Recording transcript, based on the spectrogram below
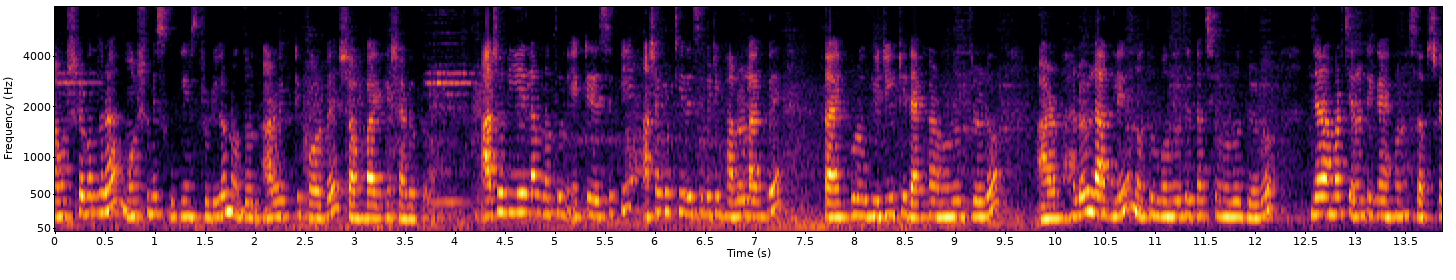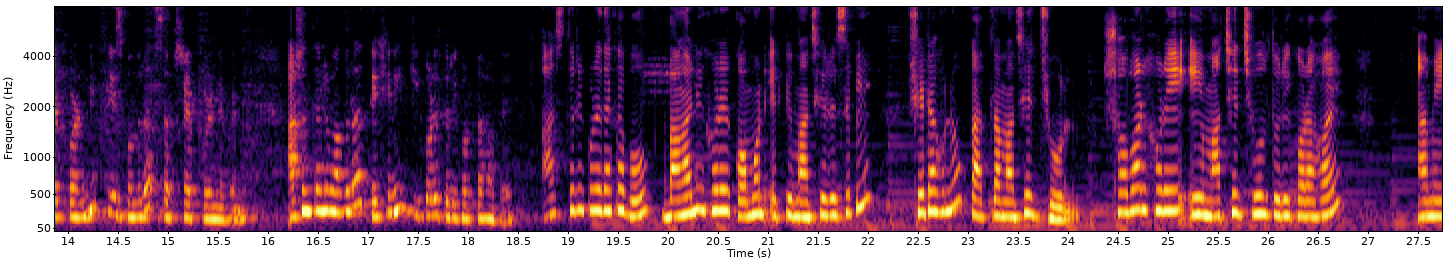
নমস্কার বন্ধুরা, মৌসুমিস কুকিং স্টুডিও নতুন আরও একটি পর্বে সবাইকে স্বাগত। আজও নিয়ে এলাম নতুন একটি রেসিপি আশা করছি রেসিপিটি ভালো লাগবে, তাই পুরো ভিডিওটি দেখার অনুরোধ রইল। আর ভালো লাগলে নতুন বন্ধুদের কাছে অনুরোধ রইল, যারা আমার চ্যানেলটিকে এখনও সাবস্ক্রাইব করেননি প্লিজ বন্ধুরা সাবস্ক্রাইব করে নেবেন। আসুন তাহলে বন্ধুরা, দেখে নিন কী করে তৈরি করতে হবে। আজ তৈরি করে দেখাবো বাঙালি ঘরের কমন একটি মাছের রেসিপি সেটা হলো কাতলা মাছের ঝোল। সবার ঘরে এই মাছের ঝোল তৈরি করা হয়। আমি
